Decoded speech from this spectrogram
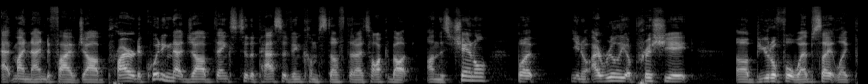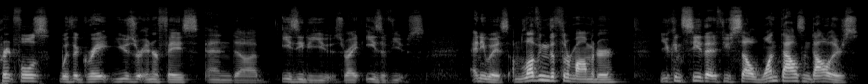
at my 9 to 5 job prior to quitting that job thanks to the passive income stuff that I talk about on this channel, but you know, I really appreciate a beautiful website like Printful's with a great user interface and uh, easy to use, right? Ease of use. Anyways, I'm loving the thermometer. You can see that if you sell $1,000,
